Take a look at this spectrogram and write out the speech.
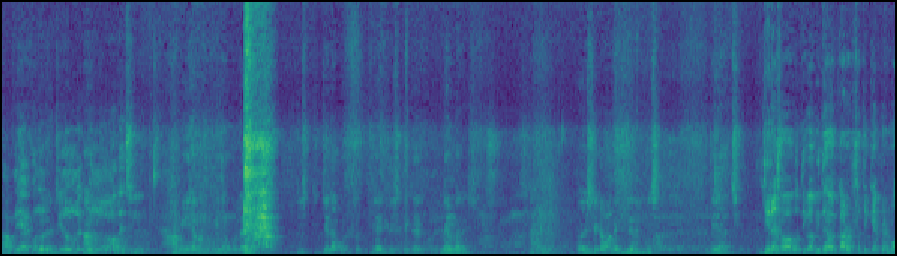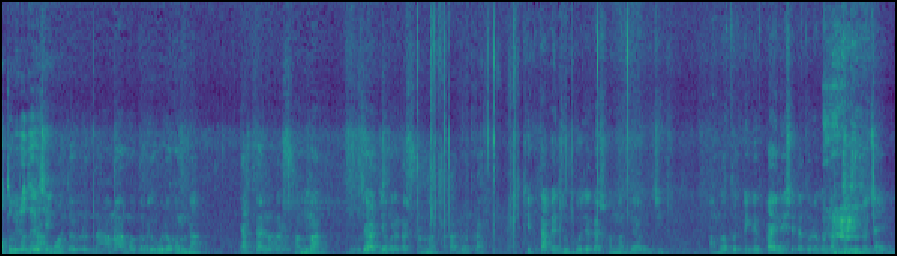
হ্যাঁ। পদে ছিলেন? আমি এখন তৃণমূলের ডিস্ট্রিক্ট জেলা পরিষদ যে ডিস্ট্রিক্টের মেম্বার হ্যাঁ, তবে সেটা অনেক দিনের লিস্ট দিয়ে আছে। জেলা সভাপতি বা বিধায়ক কারোর সাথে কি আপনার মতবিরোধ হয়েছে? মতবিরোধ না আমার মতবিরোধ ওরকম না। একটা লোকের সম্মান যার যেমন একটা সম্মান থাকা দরকার ঠিক তাকে যোগ্য জায়গায় সম্মান দেওয়া উচিত। আমরা তো টিকিট পাইনি সেটা তো কথা তো চাইনি।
